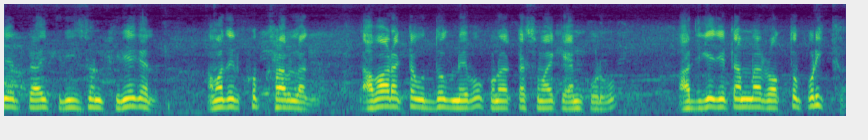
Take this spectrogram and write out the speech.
যে প্রায় তিরিশ জন ফিরে গেল, আমাদের খুব খারাপ লাগল। আবার একটা উদ্যোগ নেব, কোনো একটা সময় ক্যাম্প করব। আজকে যেটা আমরা রক্ত পরীক্ষা,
